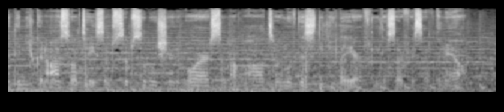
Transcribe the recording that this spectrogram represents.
And then you can also take some soap solution or some alcohol to remove the sticky layer from the surface of the nail.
